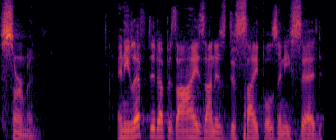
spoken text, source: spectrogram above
sermon. And he lifted up his eyes on his disciples and he said,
